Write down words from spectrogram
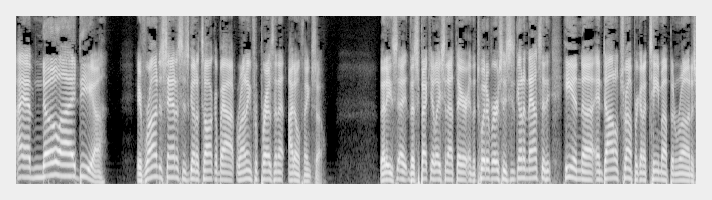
I have no idea. If Ron DeSantis is going to talk about running for president, I don't think so that he's uh, the speculation out there in the Twitterverse is he's going to announce that he and uh, and Donald Trump are going to team up and run as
